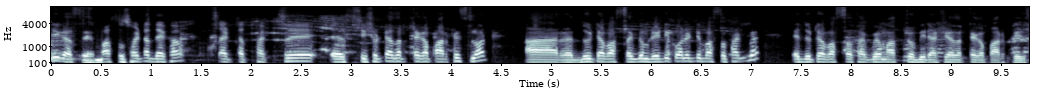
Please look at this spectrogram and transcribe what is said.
ঠিক আছে? বাচ্চা ছয়টা দেখাও। চারটা থাকছে ছেষট্টি হাজার টাকা পার পিস লট আর দুইটা বাচ্চা একদম রেডি কোয়ালিটি বাচ্চা থাকবে। এই দুইটা বাচ্চা থাকবে মাত্র বিরাশি হাজার টাকা পার পিস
